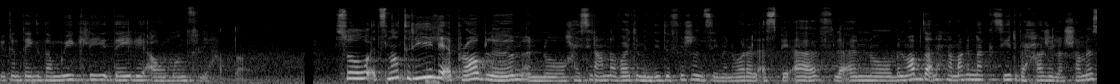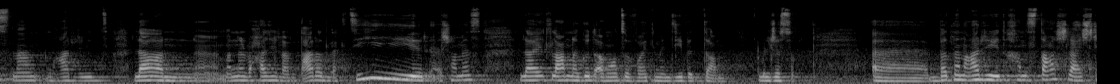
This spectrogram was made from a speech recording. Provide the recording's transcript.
you can take them weekly daily أو monthly حتى. So it's not really a problem إنه حيصير عندنا vitamin D deficiency من وراء ال SPF لأنه بالمبدأ نحن ما كنا كثير بحاجة للشمس لا نعرض لا ما لنا بحاجة لنتعرض لكثير شمس لا يطلع لنا good amount of فيتامين دي بالدم بالجسم. آه بدنا نعرض 15 ل 20%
